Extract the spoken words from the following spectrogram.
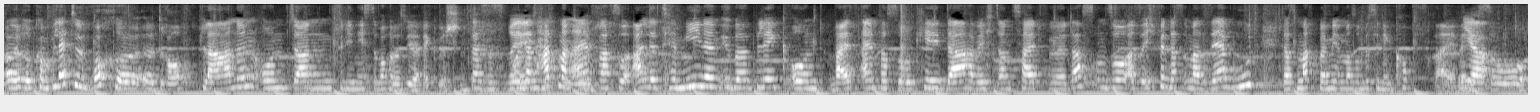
eure komplette Woche äh, drauf planen und dann für die nächste Woche das wieder wegwischen. das ist Und richtig dann hat man gut. einfach so alle Termine im Überblick und weiß einfach so, okay, da habe ich dann Zeit für das und so. Also ich finde das immer sehr gut. Das macht bei mir immer so ein bisschen den Kopf frei, wenn Ja. ich so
